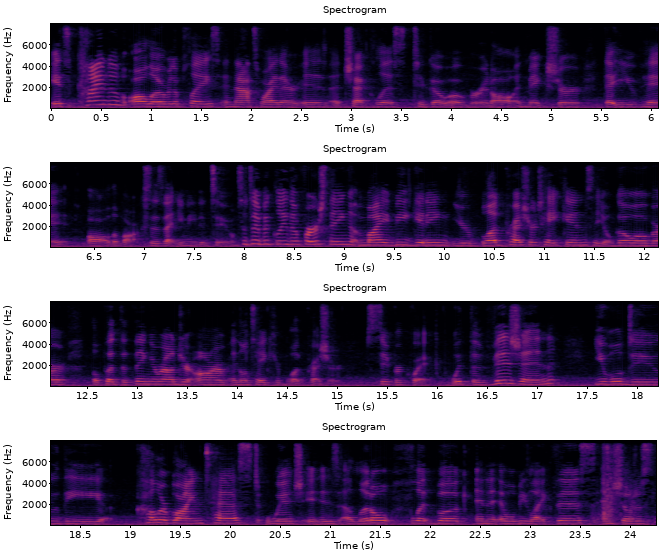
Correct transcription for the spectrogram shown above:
It's kind of all over the place and that's why there is a checklist to go over it all and make sure that you've hit all the boxes that you needed to. So typically the first thing might be getting your blood pressure taken. So you'll go over, they'll put the thing around your arm and they'll take your blood pressure super quick. With the vision, you will do the colorblind test, which is a little flip book and it will be like this and she'll just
